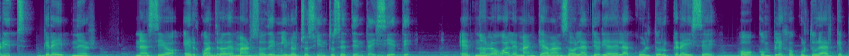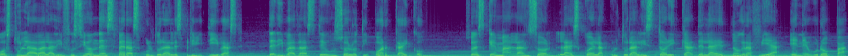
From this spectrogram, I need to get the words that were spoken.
Fritz Greipner nació el 4 de marzo de 1877, etnólogo alemán que avanzó la teoría de la Kulturkreise o complejo cultural que postulaba la difusión de esferas culturales primitivas derivadas de un solo tipo arcaico. Su esquema lanzó la Escuela Cultural Histórica de la Etnografía en Europa,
